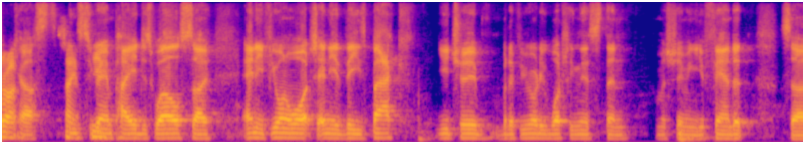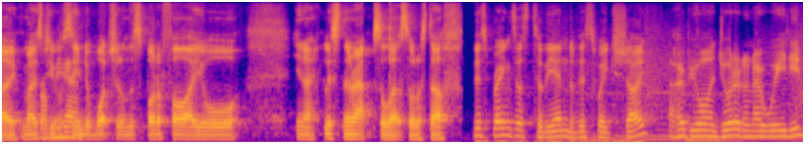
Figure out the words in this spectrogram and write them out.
right. podcast Same, Instagram page as well. So, and if you want to watch any of these back, YouTube, but if you're already watching this, then I'm assuming you found it. So most Probably people have. seem to watch it on the Spotify or, you know, listener apps, all that sort of stuff. This brings us to the end of this week's show. I hope you all enjoyed it. I know we did.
